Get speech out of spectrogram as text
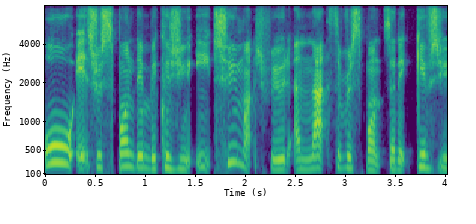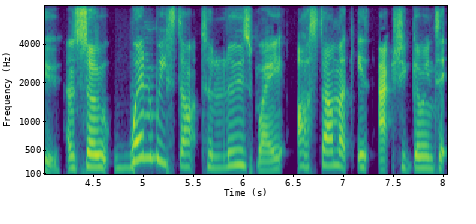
or it's responding because you eat too much food and that's the response that it gives you. And so when we start to lose weight, our stomach is actually going to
